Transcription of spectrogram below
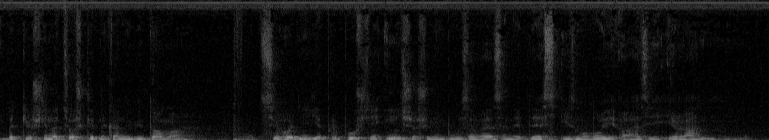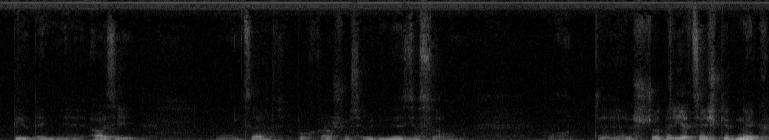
Батьківщина цього шкідника невідома. Сьогодні є припущення інше, що він був завезений десь із Малої Азії, Іран, південь Азії. Це поки що сьогодні не з'ясовано. Е, Що дає цей шкідник?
